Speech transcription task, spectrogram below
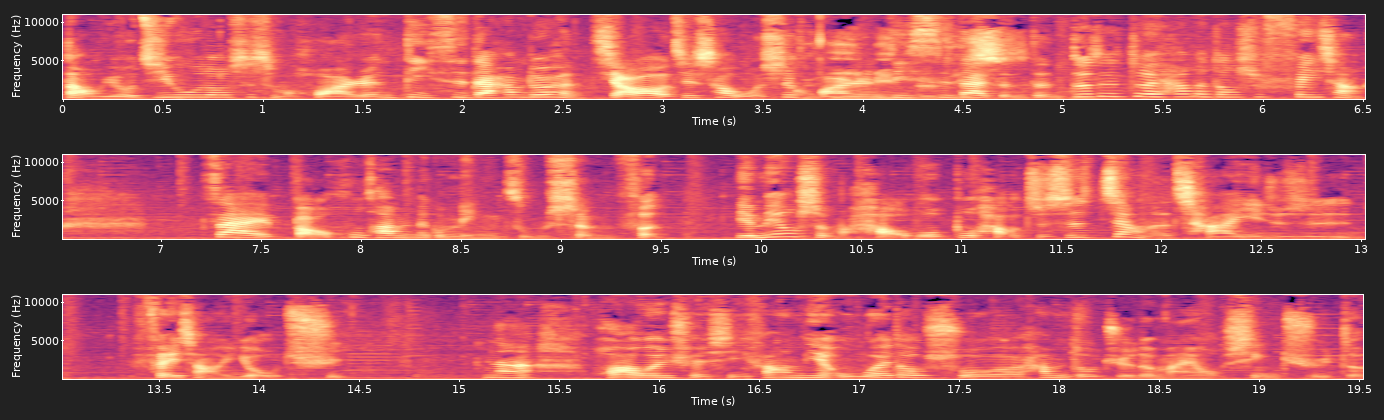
导游几乎都是什么华人第四代，他们都会很骄傲介绍我是华人第四代等等。对对对，他们都是非常在保护他们那个民族身份，也没有什么好或不好，只是这样的差异就是非常有趣。那华文学习方面，五位都说他们都觉得蛮有兴趣的。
